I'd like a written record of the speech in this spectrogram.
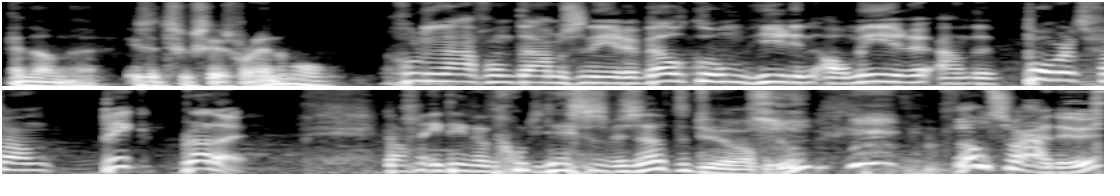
En dan eh, is het succes voor Animal. Goedenavond, dames en heren. Welkom hier in Almere aan de poort van Big Brother. Daphne, ik denk dat het een goed idee is als we zelf de deur open doen. Loodzware deur.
